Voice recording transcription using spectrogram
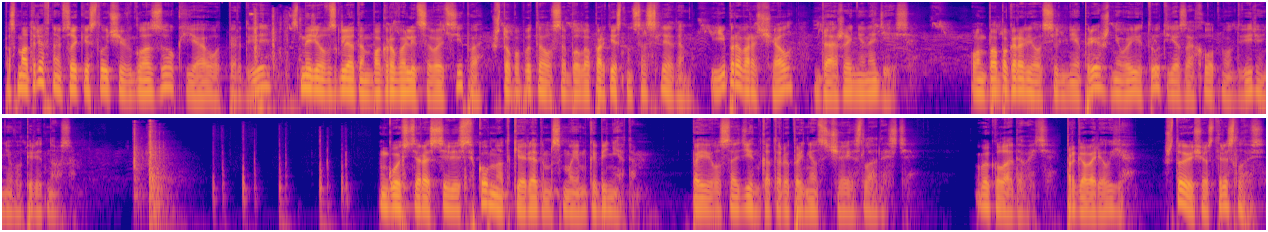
Посмотрев на всякий случай в глазок, я отпер дверь, смерил взглядом багроволицего типа, что попытался было протиснуться следом, и проворчал «даже не надейся». Он побагровел сильнее прежнего, и тут я захлопнул дверь у него перед носом. Гости расселись в комнатке рядом с моим кабинетом. Появился один, который принес чай и сладости. «Выкладывайте», – проговорил я. «Что еще стряслось?»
